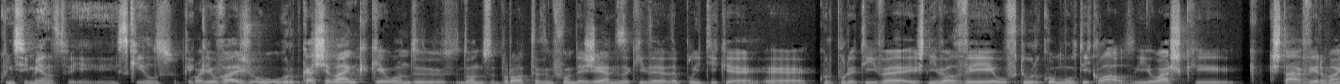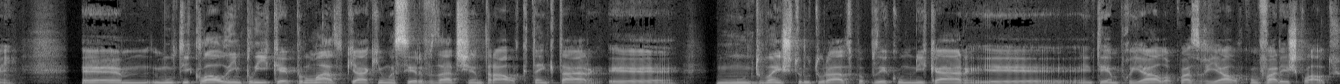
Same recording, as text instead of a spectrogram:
conhecimento e, skills? É Olha, eu vejo o, grupo CaixaBank, que é onde, de onde brota, no fundo, a genes aqui da, da política uh, corporativa, a este nível vê o futuro como multi-cloud e eu acho que, que está a ver bem. Um, multicloud implica, por um lado, que há aqui um acervo de dados central que tem que estar uh, muito bem estruturado para poder comunicar uh, em tempo real ou quase real com várias clouds.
